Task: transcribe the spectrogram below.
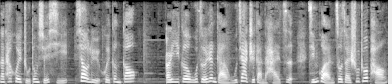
那他会主动学习，效率会更高。而一个无责任感、无价值感的孩子，尽管坐在书桌旁，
